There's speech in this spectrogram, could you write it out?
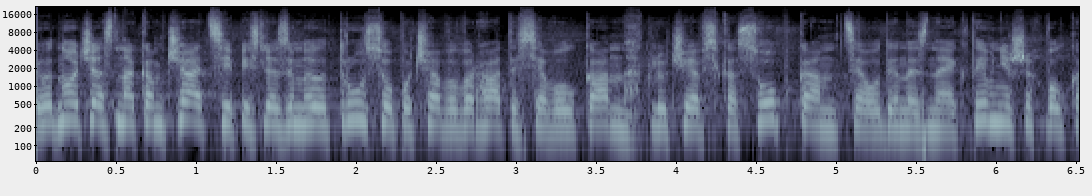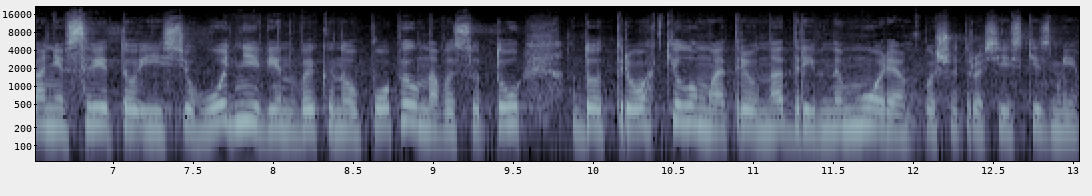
І водночас на Камчатці після землетрусу почав вивергатися вулкан Ключевська сопка. Це один із найактивніших вулканів світу. І сьогодні він викинув попіл на висоту до трьох кілометрів над рівнем моря. Пишуть російські змі.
